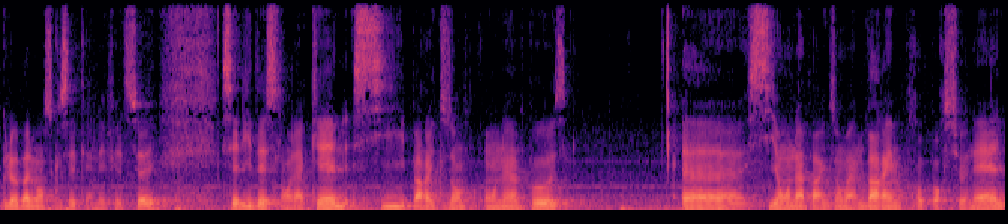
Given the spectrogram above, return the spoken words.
globalement ce que c'est qu'un effet de seuil, c'est l'idée selon laquelle, si par exemple on impose euh, si on a par exemple un barème proportionnel,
